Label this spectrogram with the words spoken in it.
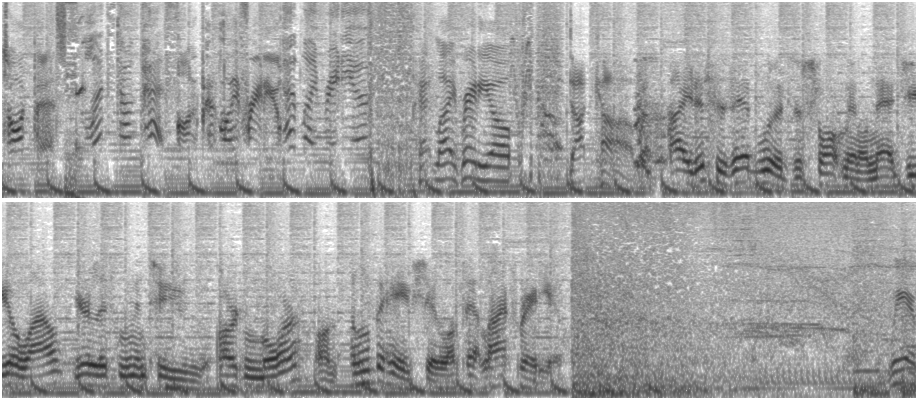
talk pets Let's talk pets. on Pet Life Radio. Pet Life Radio. PetLifeRadio.com. Hi, this is Ed Woods of Swampman on Nat Geo Wild. You're listening to Arden Moore on O Behave Show on Pet Life Radio. We're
